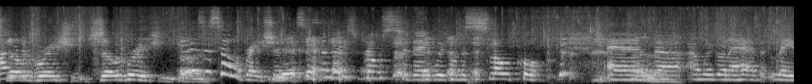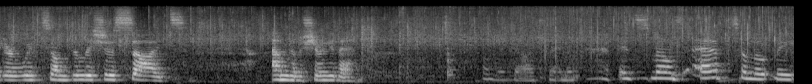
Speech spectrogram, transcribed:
I'm gonna- Celebration, celebration It is a time. celebration. This is a nice roast today. We're going to slow cook, and uh, and we're going to have it later with some delicious sides. I'm going to show you that. Oh my gosh, Raymond. It smells absolutely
